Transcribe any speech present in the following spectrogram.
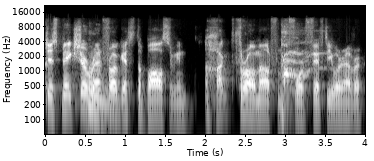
just make sure Hmm. Renfroe gets the ball so we can huck, throw him out from 450 wherever.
